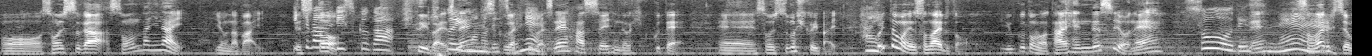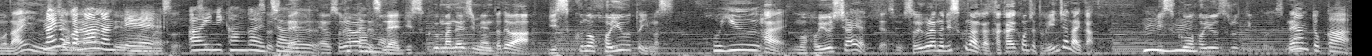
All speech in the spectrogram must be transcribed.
お損失がそんなにないような場合ですと一番リスクが低い場合ですね。リスクが低い場合ですね。発生頻度が低くて、えー損失も低い場合、はい。こういったものに備えるということは大変ですよね。そうですね。備える必要もないんじゃないのかなかなんて思いなてます。安易に考えちゃうそうですね。えーそれはですねリスクマネジメントではリスクの保有と言います。保有、はい。もう保有しちゃえってそそれぐらいのリスクなんか抱え込んじゃってもいいんじゃないかとリスクを保有するっていうことですね。なんとか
